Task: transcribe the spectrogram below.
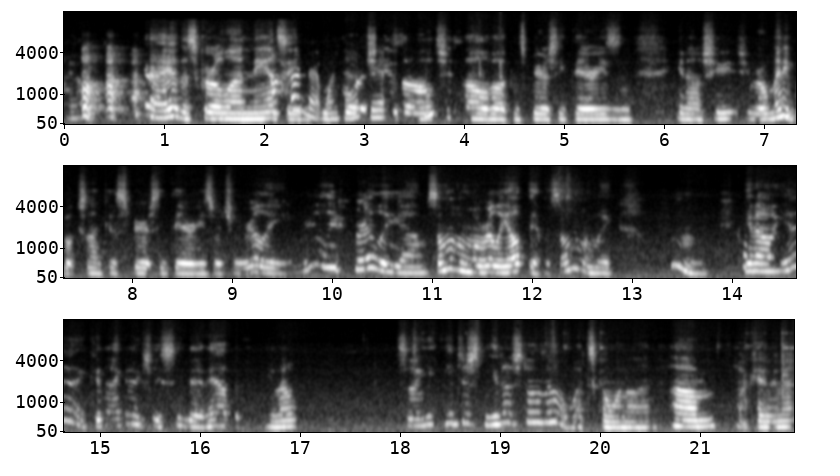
I had this girl on Nancy. I heard that one before. time, yeah. She's all she's all about conspiracy theories, and you know she she wrote many books on conspiracy theories, which are really really really um, some of them were really out there, but some of them like hmm, you know yeah I can I can actually see that happen, you know. So you, you just you just don't know what's going on. Um, okay, wait a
